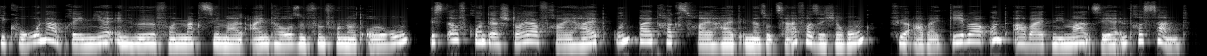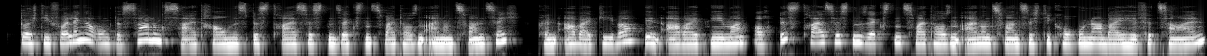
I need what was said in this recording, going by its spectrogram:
Die Corona-Prämie in Höhe von maximal 1500 Euro ist aufgrund der Steuerfreiheit und Beitragsfreiheit in der Sozialversicherung für Arbeitgeber und Arbeitnehmer sehr interessant. Durch die Verlängerung des Zahlungszeitraumes bis 30.06.2021 können Arbeitgeber den Arbeitnehmern auch bis 30.06.2021 die Corona-Beihilfe zahlen,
